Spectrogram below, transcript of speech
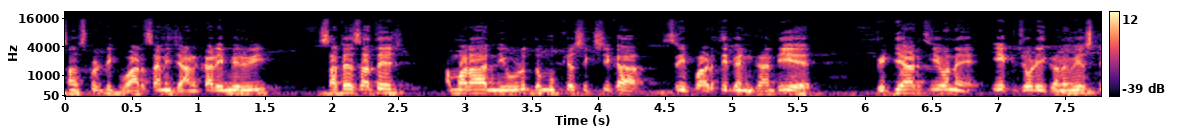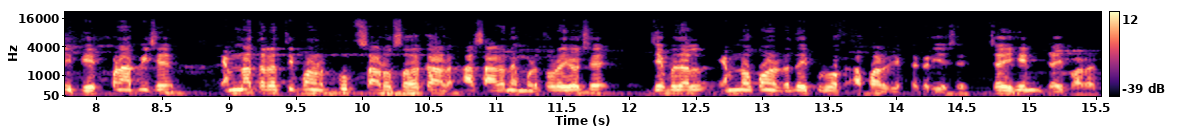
સાંસ્કૃતિક વારસાની જાણકારી મેળવી. સાથે સાથે જ અમારા નિવૃત્ત મુખ્ય શિક્ષિકા શ્રી ભારતીબેન ગાંધીએ વિદ્યાર્થીઓને એક જોડી ગણવેશની ભેટ પણ આપી છે. એમના તરફથી પણ ખૂબ સારો સહકાર આ શાળાને મળતો રહ્યો છે. જે બદલ એમનો પણ હૃદયપૂર્વક આભાર વ્યક્ત કરીએ છીએ. જય હિન્દ, જય ભારત.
